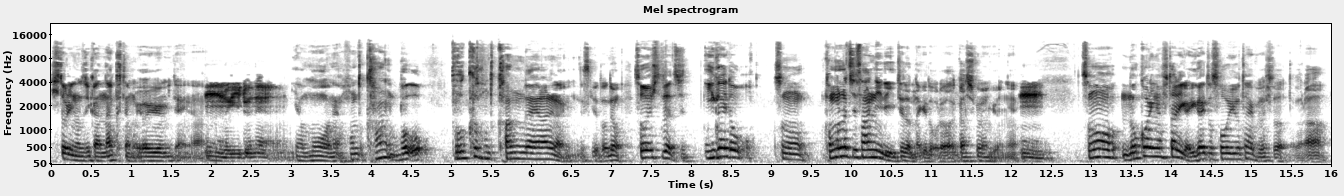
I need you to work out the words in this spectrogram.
一人の時間なくても余裕みたいなうん、いるね。いやもうね本当かんぼ僕は本当考えられないんですけどでもそういう人たち意外とその友達3人で行ってたんだけど俺は合宿免許にねうん。その残りの2人が意外とそういうタイプの人だったからなんか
